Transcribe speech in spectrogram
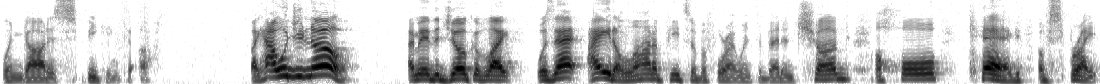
when God is speaking to us? Like, how would you know? I made the joke of like, was that I ate a lot of pizza before I went to bed and chugged a whole keg of Sprite.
